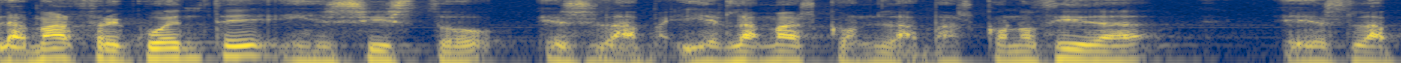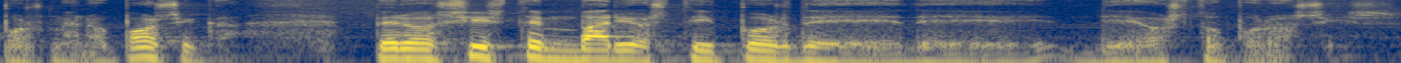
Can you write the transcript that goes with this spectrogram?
la más frecuente, insisto, es la, y es la más, la más conocida, es la posmenopósica, pero existen varios tipos de, osteoporosis.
